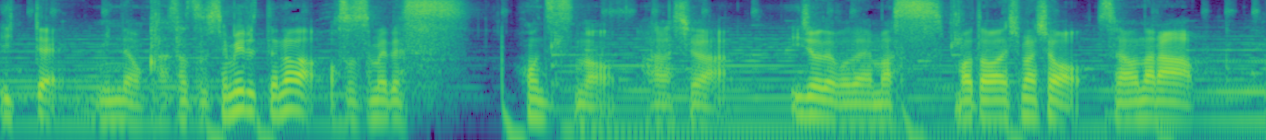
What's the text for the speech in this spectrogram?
行ってみんなを観察してみるっていうのがおすすめです。本日の話は以上でございます。またお会いしましょう。さようなら。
